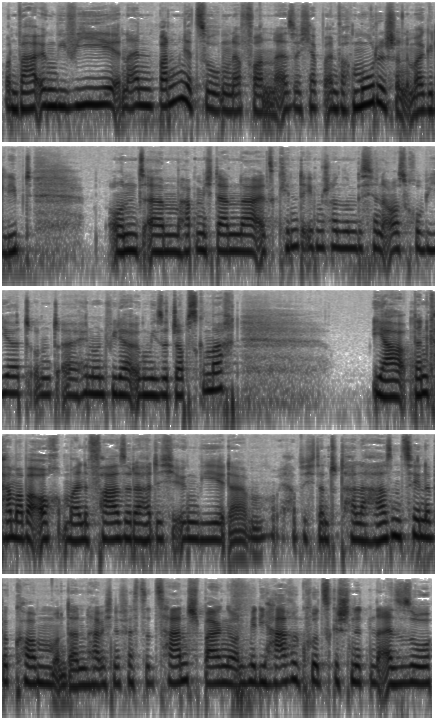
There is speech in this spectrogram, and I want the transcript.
und war irgendwie wie in einen Bann gezogen davon. Also ich habe einfach Mode schon immer geliebt und ähm, habe mich dann da als Kind eben schon so ein bisschen ausprobiert und äh, hin und wieder irgendwie so Jobs gemacht ja, dann kam aber auch mal eine Phase, da hatte ich irgendwie, da habe ich dann totale Hasenzähne bekommen und dann habe ich eine feste Zahnspange und mir die Haare kurz geschnitten. Also so,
